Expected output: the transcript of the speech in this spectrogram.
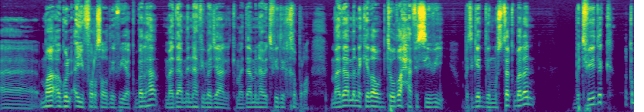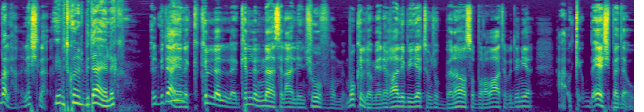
آه ما أقول أي فرصة وظيفية أقبلها ما دام إنها في مجالك ما دام إنها بتفيدك خبرة ما دام إنك إذا بتوضعها في السي في وبتقدم مستقبلا بتفيدك أقبلها. ليش لا؟ هي بتكون البداية لك. البداية مم. لك كل ال... كل الناس الآن اللي نشوفهم مو كلهم يعني غالبيتهم شوف بناصب ورواتب ودنيا بإيش بدأوا؟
